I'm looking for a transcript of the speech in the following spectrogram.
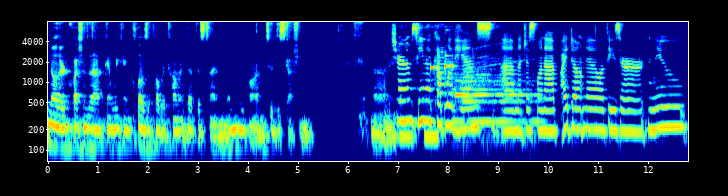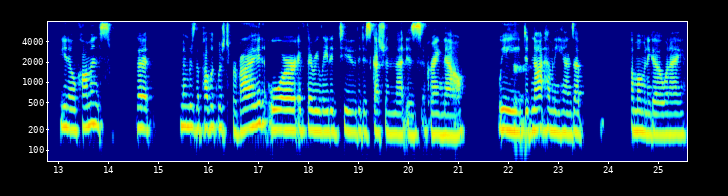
no other questions of the applicant, we can close the public comment at this time and then move on to discussion. Sharon, I'm seeing a couple of hands um, that just went up. I don't know if these are new, you know, comments that members of the public wish to provide, or if they're related to the discussion that is occurring now. We Sure. did not have any hands up a moment ago when I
